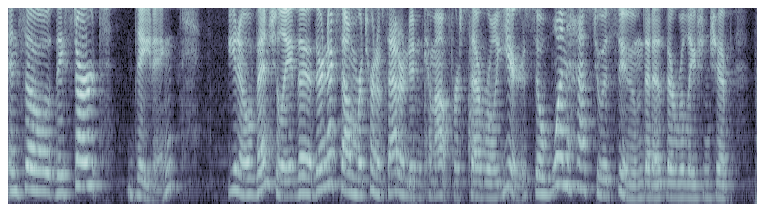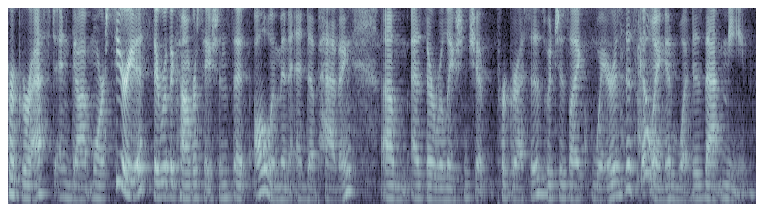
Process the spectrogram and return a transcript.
And so they start dating. You know, eventually, the, their next album, Return of Saturn, didn't come out for several years. So one has to assume that as their relationship progressed and got more serious, there were the conversations that all women end up having um, as their relationship progresses, which is like, where is this going and what does that mean?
